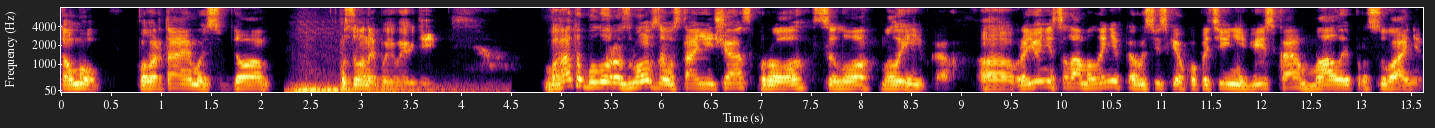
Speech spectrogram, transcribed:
Тому повертаємось до зони бойових дій. Багато було розмов за останній час про село Малинівка. В районі села Малинівка російські окупаційні війська мали просування,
